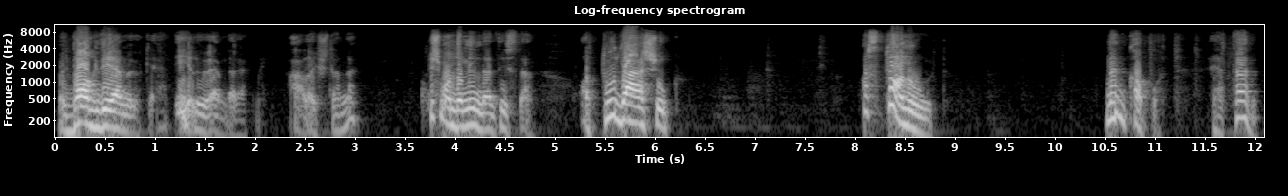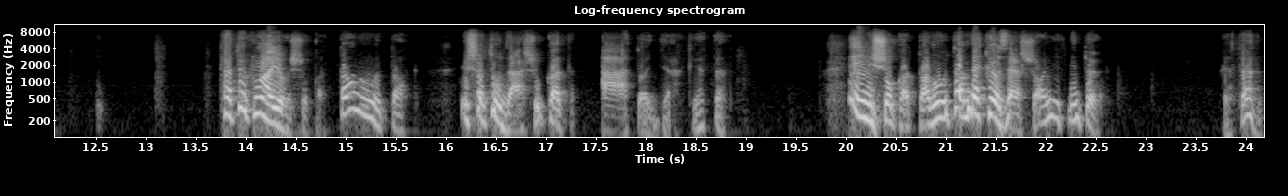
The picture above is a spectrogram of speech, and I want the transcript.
Vagy Bagdi Emőke, élő emberek még, hála Istennek. És mondom minden tisztán a tudásuk az tanult. Nem kapott, érted? tehát ők nagyon sokat tanultak és a tudásukat átadják, érted? én is sokat tanultam de közel se annyit mint ők érted?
